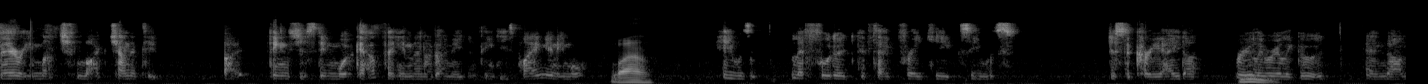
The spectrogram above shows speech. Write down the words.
very much like Chanatip, but things just didn't work out for him, and I don't even think he's playing anymore. Wow. He was left-footed, could take free kicks. He was just a creator, really, mm. really good and um,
